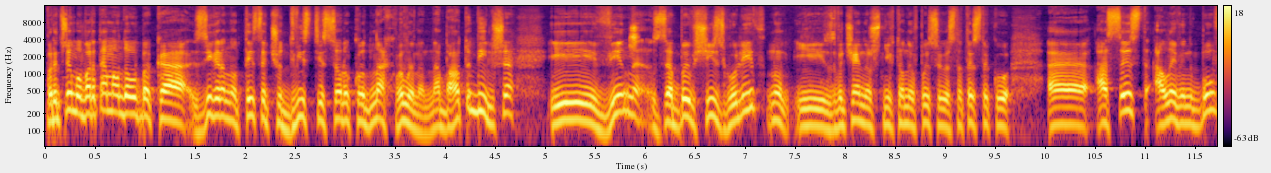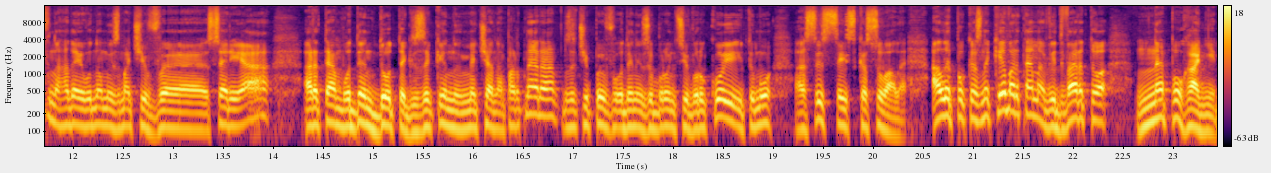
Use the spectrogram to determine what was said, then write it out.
При цьому в Артема Довбека зіграно 1241 хвилина, набагато більше. І він забив 6 голів. Ну і звичайно ж ніхто не вписує статистику е, асист, але він був. Нагадаю, в одному із матчів е, серії А Артем в один дотик закинув м'яча на партнера, зачепив один із оборонців рукою, і тому асист цей скасували. Але показники в Артема відверто непогані.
